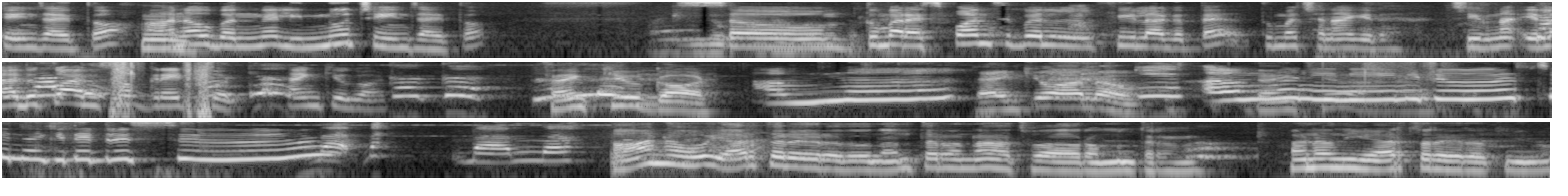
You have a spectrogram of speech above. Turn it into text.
ಚೇಂಜ್ ಆಯ್ತು. ಮಾನವ್ ಬಂದ್ಮೇಲೆ ಇನ್ನೂ ಚೇಂಜ್ ಆಯ್ತು. ಸೊ ತುಂಬಾ ರೆಸ್ಪಾನ್ಸಿಬಲ್ ಫೀಲ್ ಆಗುತ್ತೆ. ತುಂಬಾ ಚೆನ್ನಾಗಿದೆ ಜೀವನ. ಎಲ್ಲದಕ್ಕೂ I am so grateful thank you God thank you God ಅಮ್ಮ. ಥ್ಯಾಂಕ್ ಯು ಆನವ್ ಅಮ್ಮ ನೀನೇನಿದು? ಚೆನ್ನಾಗಿದೆ ಡ್ರೆಸ್ಸು? ಆನವ್ ನಾವು ಯಾರ ತರ ಇರೋದು? ನನ್ನ ತರನಾ ಅಥವಾ ಅವ್ರ ಅಮ್ಮನ ತರನಾ? ಆನವ್ ನಾವು ನೀ ಯಾರ ತರ ಇರೋದು ನೀನು?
